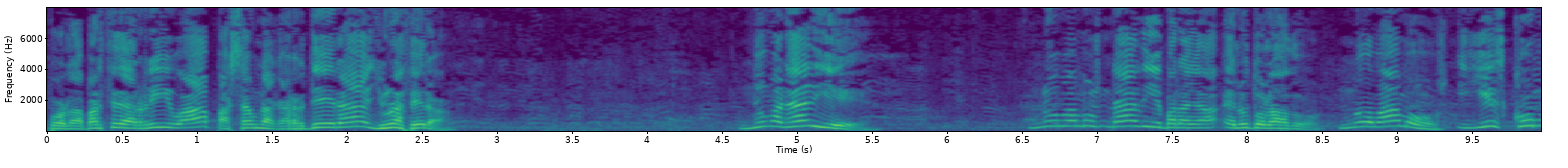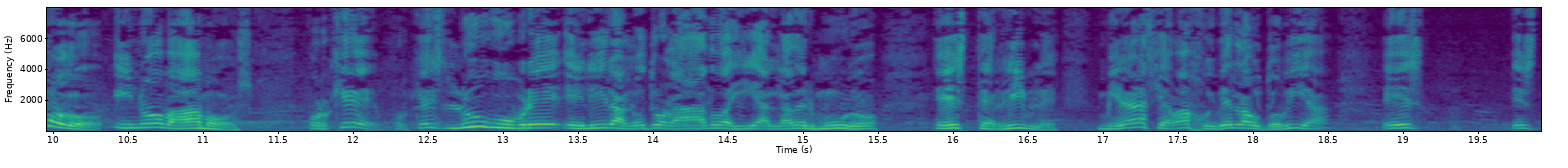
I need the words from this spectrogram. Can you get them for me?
por la parte de arriba, pasa una carretera y una acera. No va nadie. No vamos nadie para allá, el otro lado. No vamos. Y es cómodo. Y no vamos. ¿Por qué? Porque es lúgubre el ir al otro lado, ahí al lado del muro. Es terrible. Mirar hacia abajo y ver la autovía es, es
